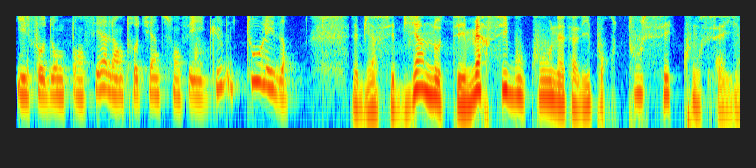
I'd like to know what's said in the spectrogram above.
Il faut donc penser à l'entretien de son véhicule tous les ans. Eh bien, c'est bien noté. Merci beaucoup, Nathalie, pour tous ces conseils.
